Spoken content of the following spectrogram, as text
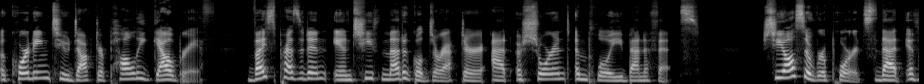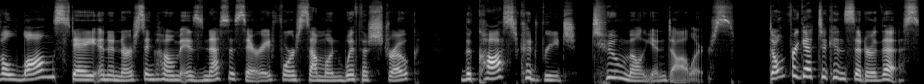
according to Dr. Polly Galbraith, Vice President and Chief Medical Director at Assurant Employee Benefits. She also reports that if a long stay in a nursing home is necessary for someone with a stroke, the cost could reach $2 million. Don't forget to consider this.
